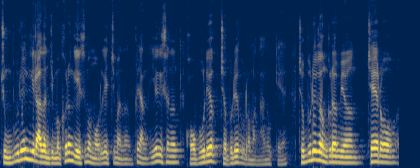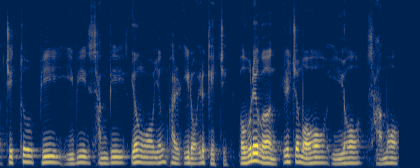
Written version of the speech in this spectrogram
중부력이라든지 뭐 그런 게 있으면 모르겠지만은 그냥 여기서는 고부력, 저부력으로만 나눌게. 저부력은 그러면 제로, G2, B, 2B, 3B, 05, 08, 15 이렇게 있지. 고부력은 1.5호, 2호, 3호,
